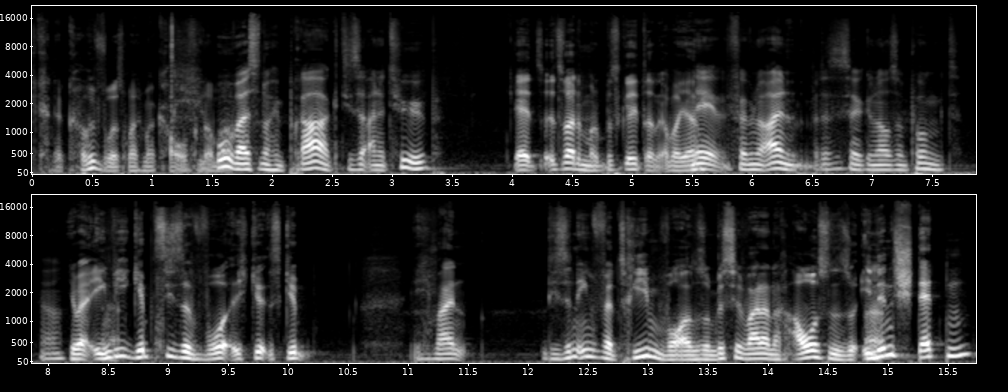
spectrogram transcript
Ich kann eine Currywurst manchmal kaufen, aber Oh, weißt du noch in Prag, dieser eine Typ? Ja, jetzt, jetzt warte mal, du bist gleich dran, aber ja. Nee, fällt mir nur ein. Das ist ja genau so ein Punkt. Ja. Ja, aber irgendwie gibt es diese Wurst, ich, es gibt, ich meine, die sind irgendwie vertrieben worden, so ein bisschen weiter nach außen, so Ja. Innenstädten,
